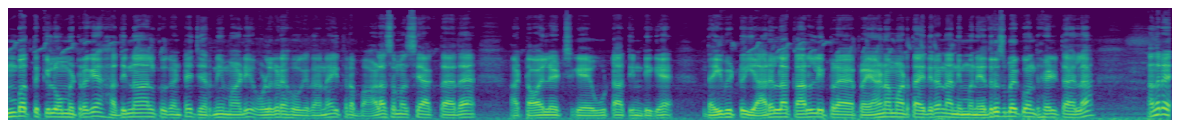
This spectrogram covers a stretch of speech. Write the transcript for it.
ಎಂಬತ್ತು ಕಿಲೋಮೀಟ್ರಿಗೆ ಹದಿನಾಲ್ಕು ಗಂಟೆ ಜರ್ನಿ ಮಾಡಿ ಒಳಗಡೆ ಹೋಗಿದ್ದಾನೆ. ಈ ಥರ ಭಾಳ ಸಮಸ್ಯೆ ಆಗ್ತಾ ಇದೆ. ಆ ಟಾಯ್ಲೆಟ್ಸ್ಗೆ ಊಟ ತಿಂಡಿಗೆ. ದಯವಿಟ್ಟು ಯಾರೆಲ್ಲ ಕಾರಲ್ಲಿ ಪ್ರ, ಪ್ರಯಾಣ ಮಾಡ್ತಾ ಇದ್ದೀರಾ, ನಾನು ನಿಮ್ಮನ್ನು ಎದುರಿಸ್ಬೇಕು ಅಂತ ಹೇಳ್ತಾ ಇಲ್ಲ. ಅಂದರೆ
